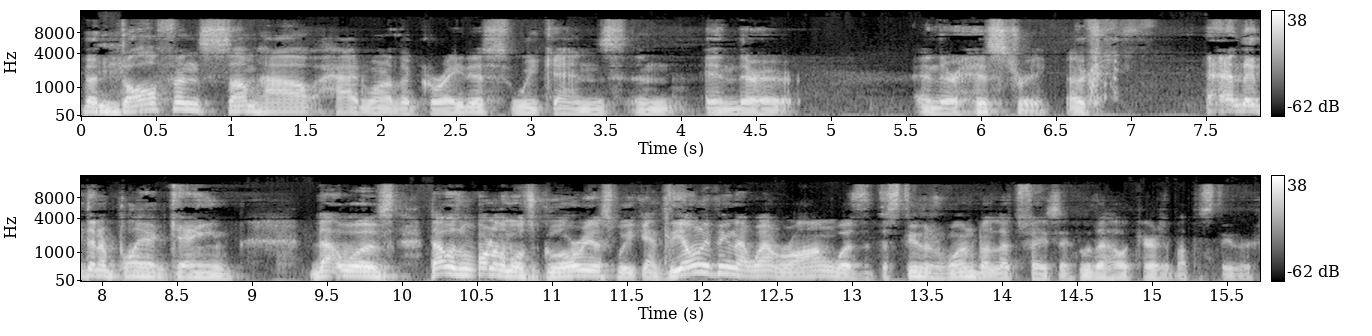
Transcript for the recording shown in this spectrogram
the Dolphins somehow had one of the greatest weekends in in their in their history. Okay, and they didn't play a game. That was that was one of the most glorious weekends. The only thing that went wrong was that the Steelers won. But let's face it, who the hell cares about the Steelers?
